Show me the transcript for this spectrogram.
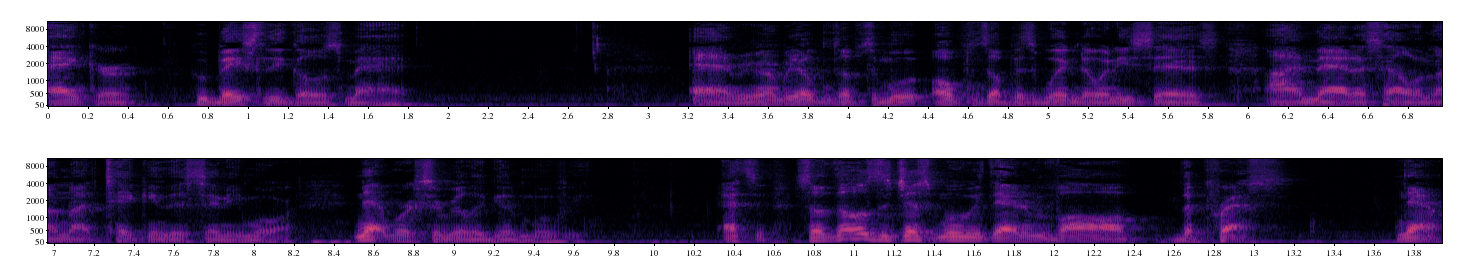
anchor who basically goes mad. And remember, he opens up the opens up his window and he says, "I'm mad as hell and I'm not taking this anymore." Network's a really good movie. That's it. So those are just movies that involve the press. Now,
